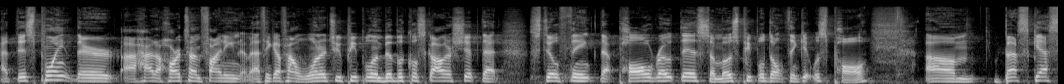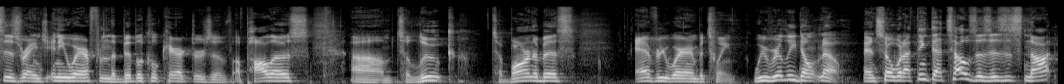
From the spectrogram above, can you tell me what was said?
At this point, there I had a hard time finding. I think I found one or two people in biblical scholarship that still think that Paul wrote this. So most people don't think it was Paul. Um, best guesses range anywhere from the biblical characters of Apollos um, to Luke to Barnabas, everywhere in between. We really don't know. And so, what I think that tells us is it's not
